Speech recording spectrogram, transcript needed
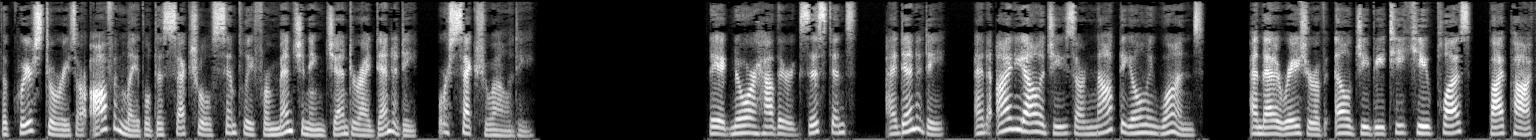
The queer stories are often labeled as sexual simply for mentioning gender identity or sexuality. They ignore how their existence, identity, and ideologies are not the only ones and that erasure of LGBTQ, BIPOC,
